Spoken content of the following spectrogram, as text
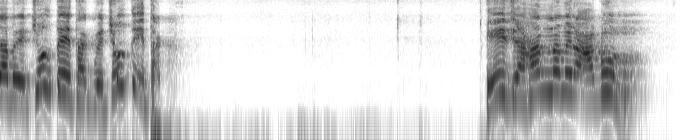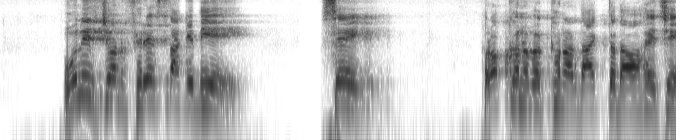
যাবে, চলতেই থাকবে চলতেই থাকবে এই জাহান নামের আগুন উনিশ জন ফেরেস্তাকে দিয়ে সেই রক্ষণাবেক্ষণার দায়িত্ব দেওয়া হয়েছে।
